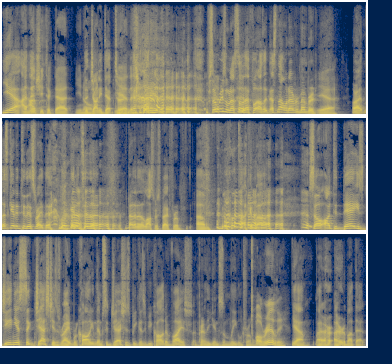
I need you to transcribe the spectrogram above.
Yeah, I, And then I, she took that, you know, the Johnny Depp Yeah, turn. the Johnny, for some reason, when I saw that photo, I was like, "That's not what I remembered." yeah. All right, let's get into this right there. We'll get into the. Not that I lost respect for him. Um, we'll talk about. So on today's genius suggestions, right? We're calling them suggestions because if you call it advice, apparently you get into some legal trouble. Oh, really? Yeah, I heard, I heard about that.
